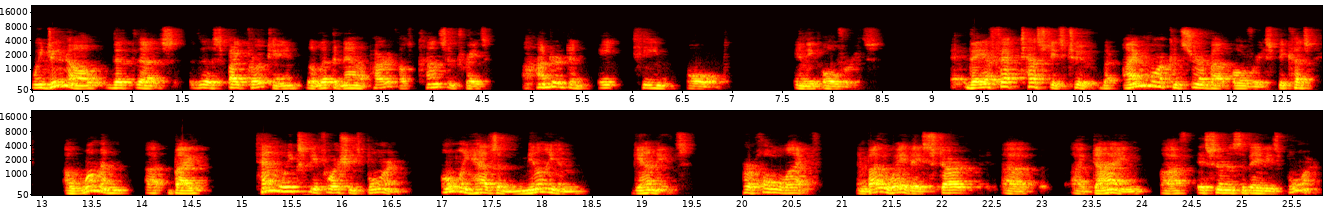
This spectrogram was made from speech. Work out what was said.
We do know that the, the spike protein, the lipid nanoparticles, concentrates 118 fold in the ovaries. They affect testes too, but I'm more concerned about ovaries because a woman, uh, by 10 weeks before she's born, only has a million gametes her whole life. And by the way, they start uh, uh, dying off as soon as the baby's born.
